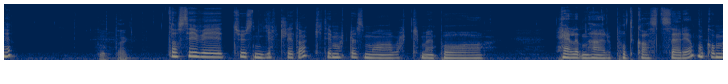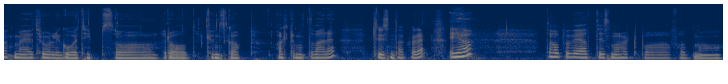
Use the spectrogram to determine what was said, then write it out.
ja. godt dekt. Da sier vi tusen hjertelig takk til Marte som har vært med på hele denne podkastserien og kommet med utrolig gode tips og råd, kunnskap, alt det måtte være. Tusen takk for det. Ja. Da håper vi at de som har hørt på, har fått noe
